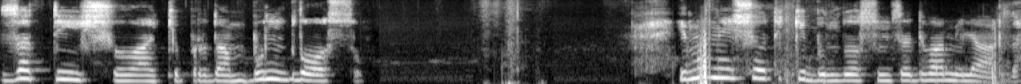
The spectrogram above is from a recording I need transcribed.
за 1000 лайків продам бунблосу. І в мене ще такі бунблосом за 2 мільярда.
